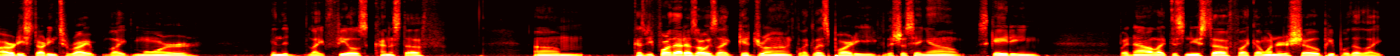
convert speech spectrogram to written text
already starting to write like more in the like feels kind of stuff. Um, because before that, I was always like, get drunk, like let's party, let's just hang out, skating. But now, like this new stuff, like I wanted to show people that like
